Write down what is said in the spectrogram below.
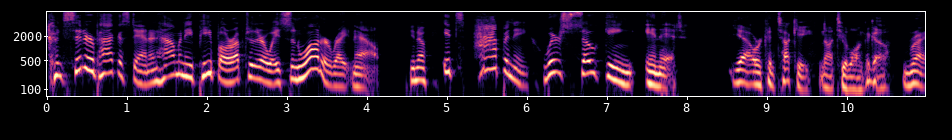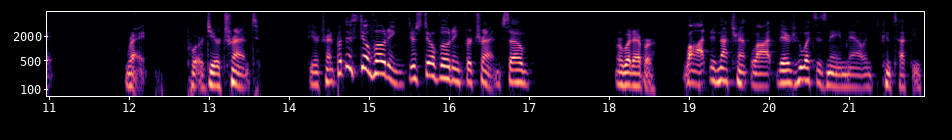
Consider Pakistan and how many people are up to their waists in water right now. You know, it's happening. We're soaking in it. Yeah, or Kentucky not too long ago. Right. Right. Poor dear Trent. Dear Trent. But they're still voting. They're still voting for Trent. So, or whatever. Lott, not Trent Lott. There's who? What's his name now in Kentucky?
